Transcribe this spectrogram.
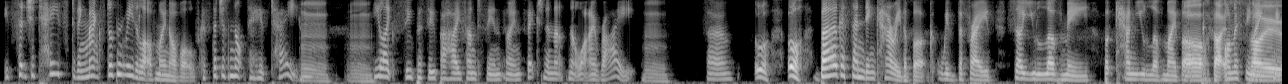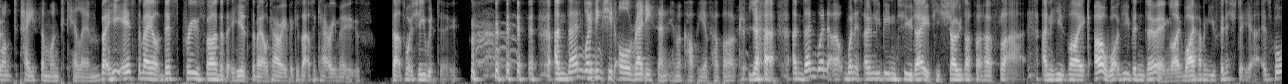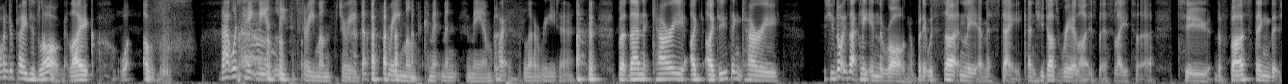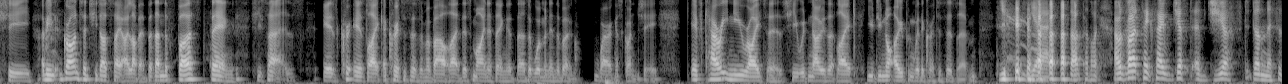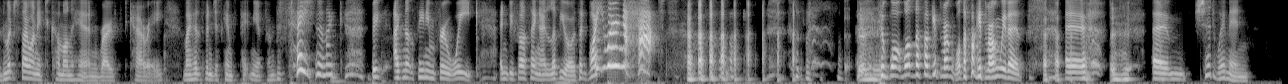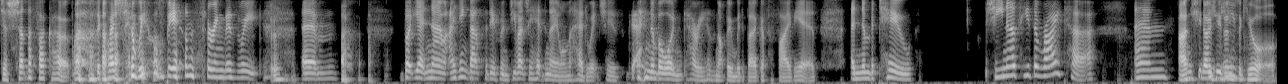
It's such a taste thing. Max doesn't read a lot of my novels because they're just not to his taste. Mm, mm, He likes super, super high fantasy and science fiction, and that's not what I write. mm. So, oh, oh, Berger sending Carrie the book with the phrase, So you love me, but can you love my book? Oh, that honestly makes me want to pay someone to kill him. But he is the male. This proves further that he is the male Carrie because that's a Carrie move. That's what she would do. and then Do you think she'd already sent him a copy of her book? Yeah, and then when uh, when it's only been two days, he shows up at her flat and he's like, "Oh, what have you been doing? Like, why haven't you finished it yet? It's four hundred pages long. Like, what? Oh. That would take me at least three months to read. That's a three month commitment for me. I'm quite a slow reader. but then Carrie, I I do think Carrie, she's not exactly in the wrong, but it was certainly a mistake, and she does realize this later. To the first thing that she, I mean, granted, she does say "I love it," but then the first thing she says is is like a criticism about like this minor thing that there's a woman in the book wearing a scrunchie. If Carrie knew writers, she would know that like you do not open with a criticism. yes, that's the point. I was about to say because I've just have just done this. As much as I wanted to come on here and roast Carrie, my husband just came to pick me up from the station, and I, I've not seen him for a week. And before saying "I love you," I was like, "Why are you wearing a hat?" so what? What the fuck is wrong? What the fuck is wrong with us? Uh, um, should women just shut the fuck up. the question we will be answering this week. Um, but yeah, no, I think that's the difference. You've actually hit the nail on the head, which is number one, Carrie has not been with Berger for five years. And number two, she knows he's a writer. Um, And she knows He he's is- insecure.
